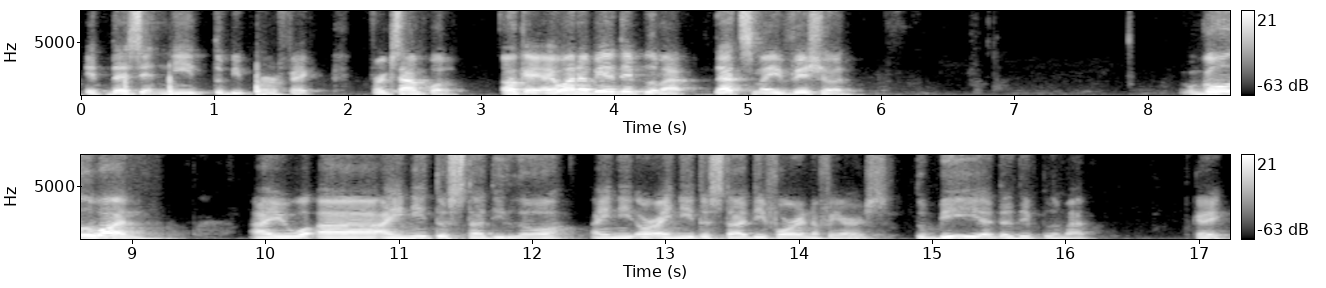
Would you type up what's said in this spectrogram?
it doesn't need to be perfect. For example, okay, I want to be a diplomat. That's my vision. Goal one, I uh, I need to study law. I need or I need to study foreign affairs to be a the diplomat. Okay.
